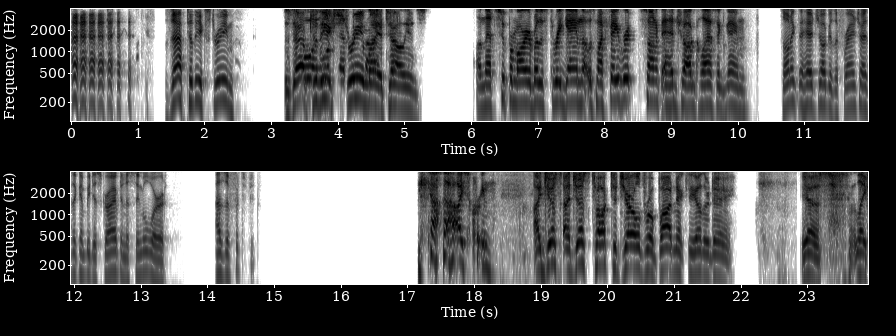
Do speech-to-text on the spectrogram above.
zap to the extreme. Zap Oh, to I the extreme, my. Italians. On that Super Mario Brothers 3 game, that was my favorite Sonic the Hedgehog classic game. Sonic the Hedgehog is a franchise that can be described in a single word. As a f- Ice cream. I just, I just talked to Gerald Robotnik the other day. Yes, like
